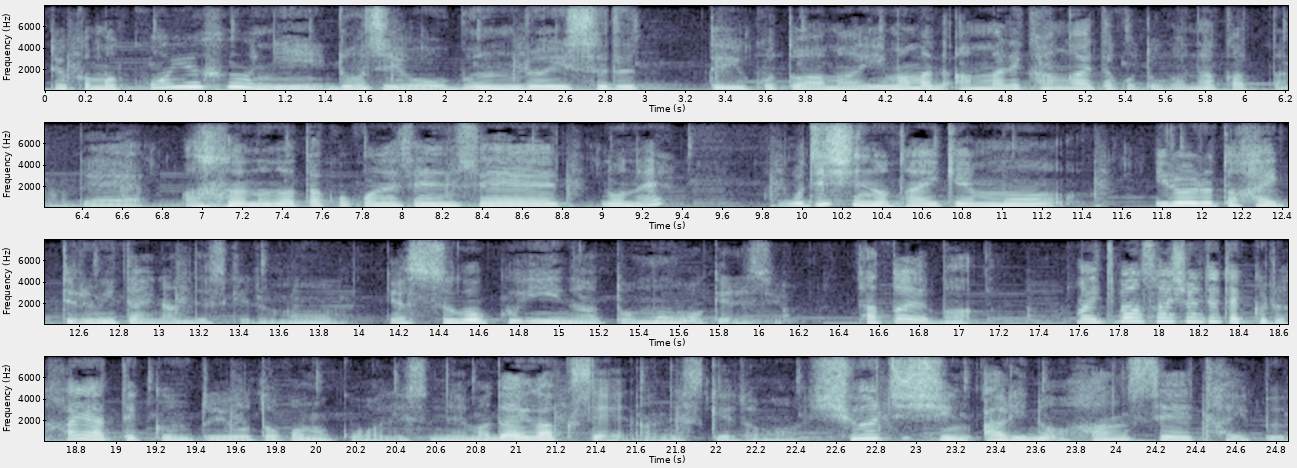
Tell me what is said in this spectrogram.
というかまあこういう風に路地を分類するっていうことはまあ今まであんまり考えたことがなかったのであのなたここね先生のねご自身の体験もいろいろと入ってるみたいなんですけどもいやすごくいいなと思うわけですよ。例えばまあ、一番最初に出てくる颯くんという男の子はですね、まあ、大学生なんですけれども羞恥心ありの反省タイプ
